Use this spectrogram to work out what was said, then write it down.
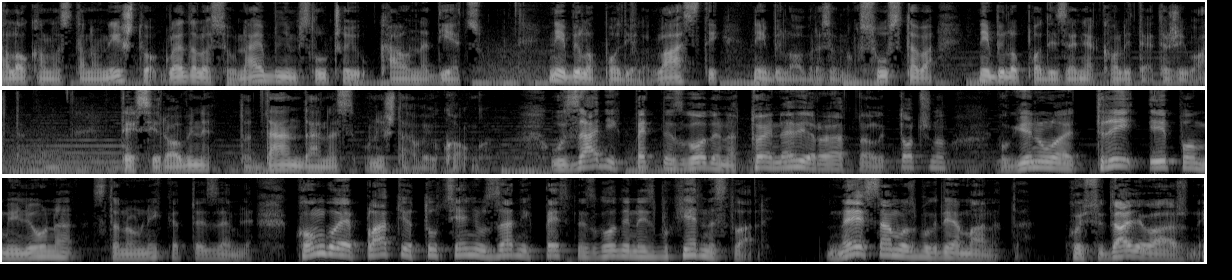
Na lokalno stanovništvo gledalo se u najboljem slučaju kao na djecu. Nije bilo podjele vlasti, nije bilo obrazovnog sustava, nije bilo podizanja kvalitete života. Te sirovine do dan danas uništavaju Kongo. U zadnjih 15 godina, to je nevjerojatno, ali točno, poginulo je 3,5 milijuna stanovnika te zemlje. Kongo je platio tu cijenju u zadnjih 15 godina i zbog jedne stvari. Ne samo zbog dijamanata, koji su dalje važni,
